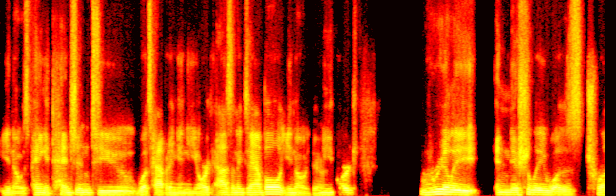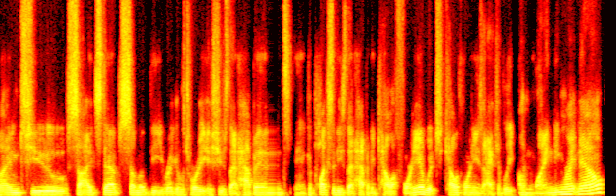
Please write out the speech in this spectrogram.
you know is paying attention to what's happening in New York, as an example, you know Yeah. New York really initially was trying to sidestep some of the regulatory issues that happened and complexities that happened in California, which California is actively unwinding right now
